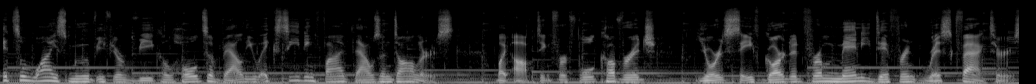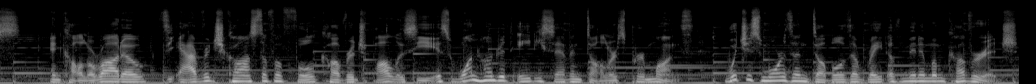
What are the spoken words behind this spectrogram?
it's a wise move if your vehicle holds a value exceeding $5,000. By opting for full coverage, you're safeguarded from many different risk factors. In Colorado, the average cost of a full coverage policy is $187 per month, which is more than double the rate of minimum coverage.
